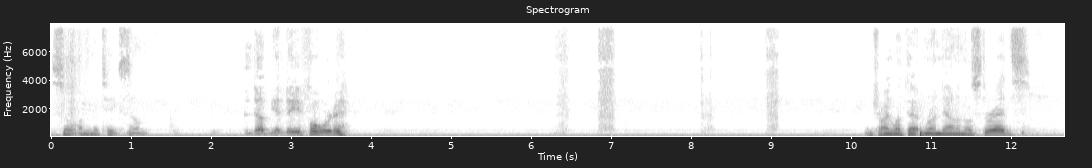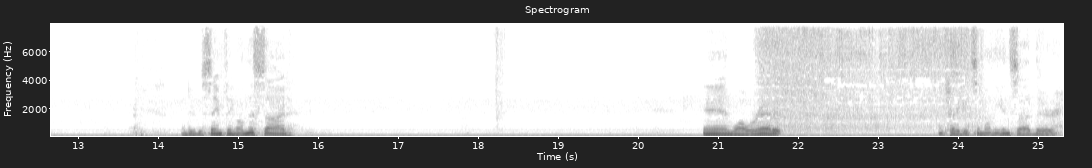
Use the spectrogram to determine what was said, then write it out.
So I'm going to take some WD-40. and try and let that run down in those threads. I'll do the same thing on this side. And while we're at it, I'll try to get some on the inside there.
